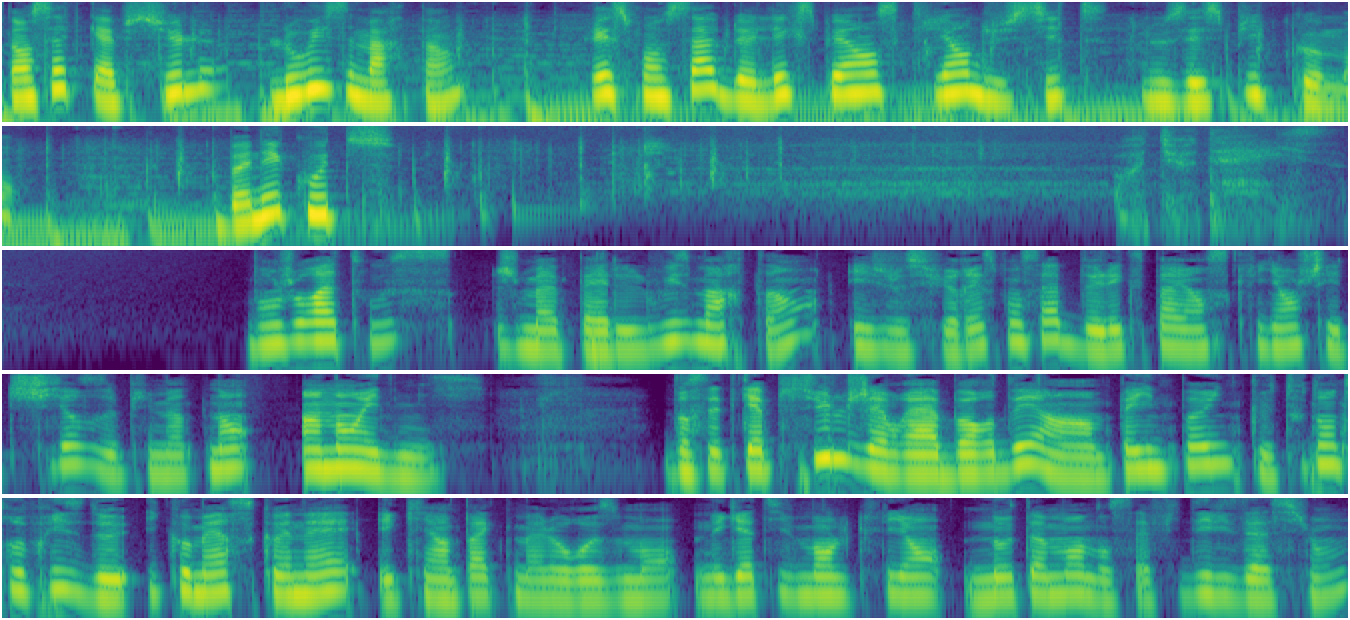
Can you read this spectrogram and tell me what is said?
Dans cette capsule, Louise Martin, responsable de l'expérience client du site, nous explique comment. Bonne écoute. Bonjour à tous, je m'appelle Louise Martin et je suis responsable de l'expérience client chez Cheers depuis maintenant un an et demi. Dans cette capsule, j'aimerais aborder un pain point que toute entreprise de e-commerce connaît et qui impacte malheureusement négativement le client, notamment dans sa fidélisation.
